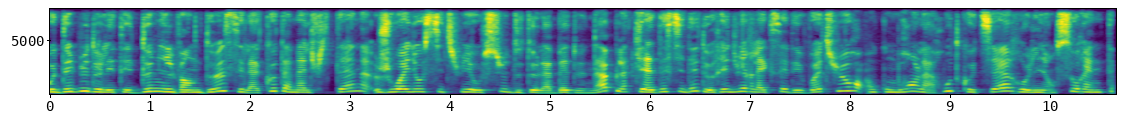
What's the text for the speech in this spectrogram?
Au début de l'été 2022, c'est la côte amalfitaine, joyau situé au sud de la baie de Naples, qui a décidé de réduire l'accès des voitures encombrant la route côtière reliant Sorrente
